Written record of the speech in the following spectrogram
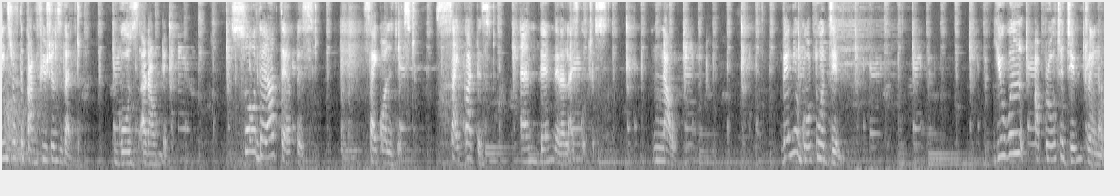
instead of the confusions that goes around it. So there are therapists psychologists psychiatrists and then there are life coaches. Now when you go to a gym you will approach a gym trainer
